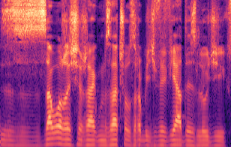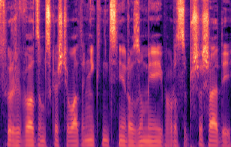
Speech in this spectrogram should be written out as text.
z, założę się, że jakbym zaczął zrobić wywiady z ludzi, którzy wychodzą z kościoła, to nikt nic nie rozumie i po prostu przyszedł i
